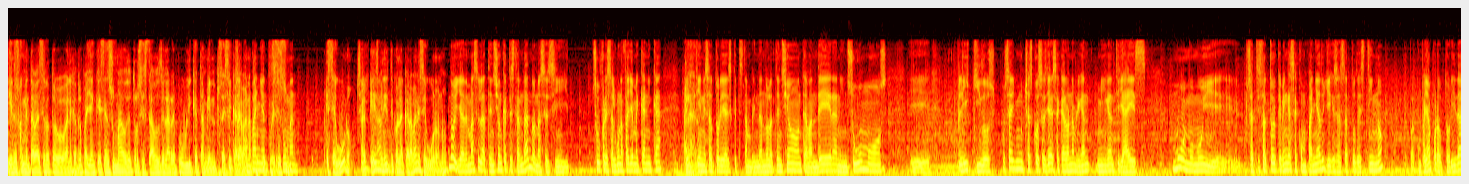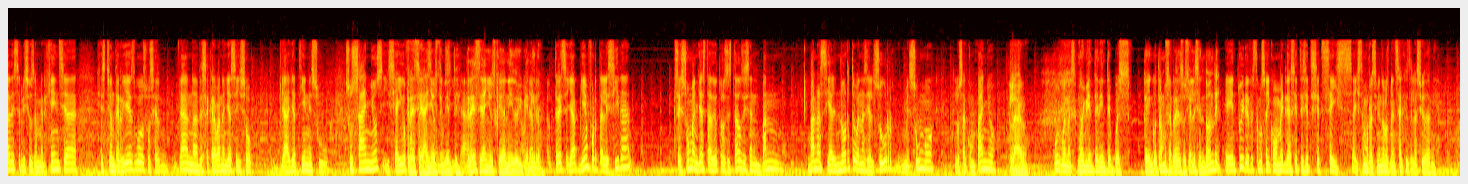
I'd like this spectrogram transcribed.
Y nos comentaba hace rato Alejandro Payán que se han sumado de otros estados de la República también pues, a esa Sí, pues, se caravana. porque, pues, se es un- suman. es seguro. Sí, es claro, venirte ¿no? con la caravana, es seguro, ¿no? No, y además la atención que te están dando, no sé si sufres alguna falla mecánica, ahí tienes autoridades que te están brindando la atención, te abanderan, insumos, eh, líquidos, pues hay muchas cosas. Ya sacar a una brigan- migrante ya es muy, muy, muy eh, satisfactorio que vengas acompañado y llegues hasta tu destino, acompañado por autoridades, servicios de emergencia, gestión de riesgos. O sea, ya esa caravana ya se hizo, ya, ya tiene su, sus años y se ha ido 13 años, teniente. ya. 13 años que han ido y No, ya venido. ve, al 13 ya bien fortalecida, se suman ya hasta de otros estados, dicen, van, van hacia el norte, van hacia el sur, me sumo, los acompaño. Claro. Muy buenas. Muy bien, teniente. Pues te encontramos en redes sociales. ¿En dónde? En Twitter estamos ahí como Mérida 7776, ahí estamos recibiendo los mensajes de la ciudadanía.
